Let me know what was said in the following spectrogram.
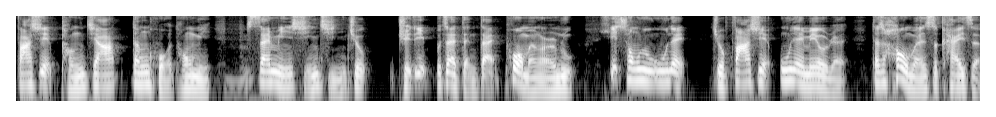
发现彭家灯火通明，三名刑警就决定不再等待，破门而入。一冲入屋内，就发现屋内没有人，但是后门是开着，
